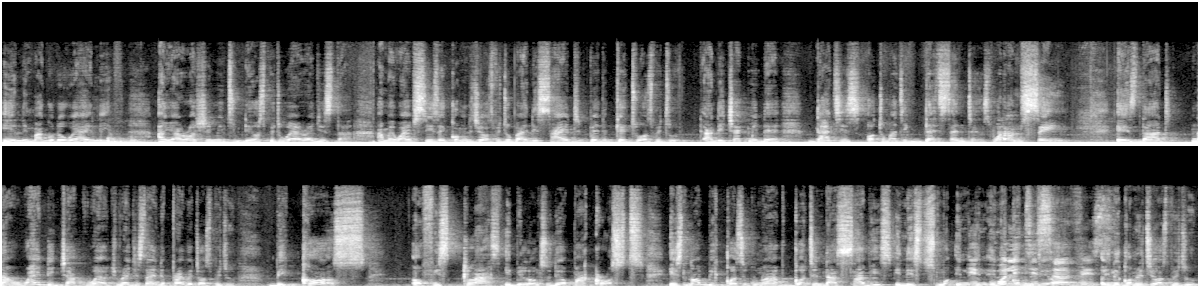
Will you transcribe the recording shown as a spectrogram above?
ill in Magodo where I live, and you are rushing me to the hospital where I register, and my wife sees a community hospital by the side, K2 hospital, and they check me there. That is automatic death sentence. What I'm saying is that now, why did Jack Welch register in the private hospital? Because of his class, he belongs to the upper crust. It's not because he could not have gotten that service in a small in, in, in a community service. in a community hospital,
